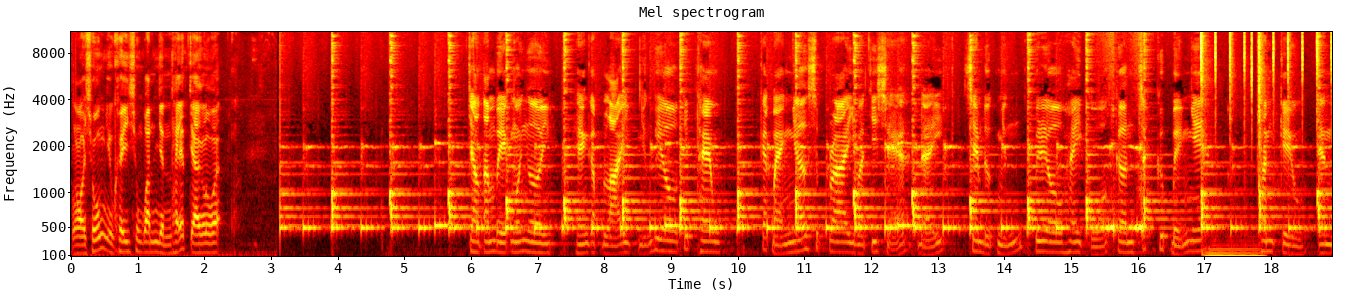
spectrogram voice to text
ngồi xuống nhiều khi xung quanh nhìn thấy hết trơn luôn á. Chào tạm biệt mọi người hẹn gặp lại những video tiếp theo. Các bạn nhớ subscribe và chia sẻ để xem được những video hay của kênh chắc cướp biển nhé. Thank you and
